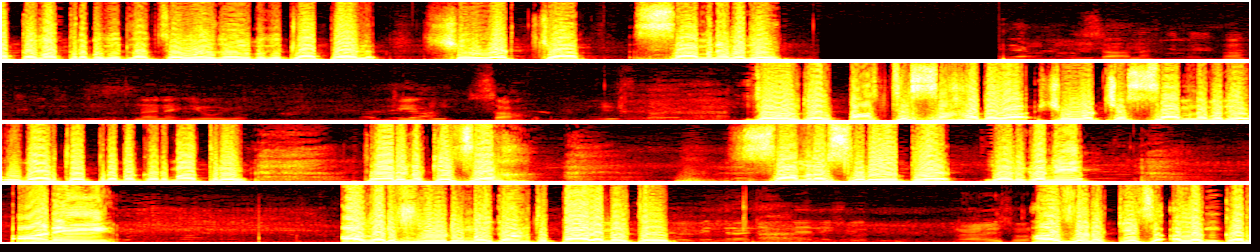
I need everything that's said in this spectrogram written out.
आता मात्र बघितलं जवळजवळ बघितलं आपण शेवटच्या सामन्यामध्ये. जवळजवळ पाच ते सहा धावा शेवटच्या सामन्यामध्ये उभारतोय प्रभाकर मात्रे तर नक्कीच सामना सुरू होतोय या ठिकाणी. आणि आघाडीची जोडी मैदानावरती पाहायला मिळते आहे आज नक्कीच अलंकार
